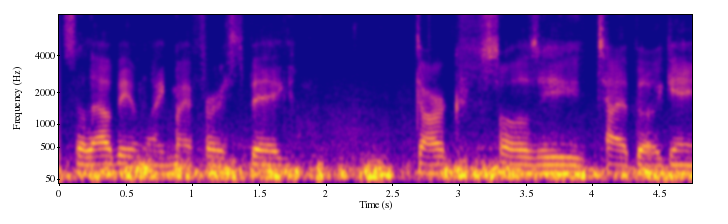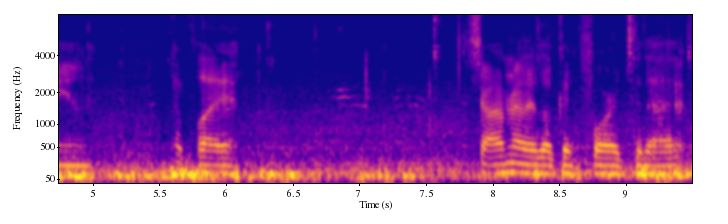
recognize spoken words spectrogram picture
So that would be like my first big Dark Soulsy type of game to play. So I'm really looking forward to that.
